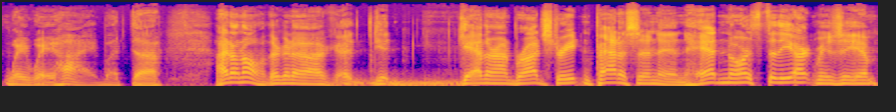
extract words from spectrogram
way, way high, but uh, I don't know. They're going to uh, gather on Broad Street in Pattison and head north to the Art Museum.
